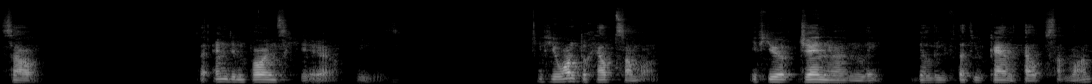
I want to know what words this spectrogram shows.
So the ending points here is if you want to help someone, if you genuinely believe that you can help someone,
